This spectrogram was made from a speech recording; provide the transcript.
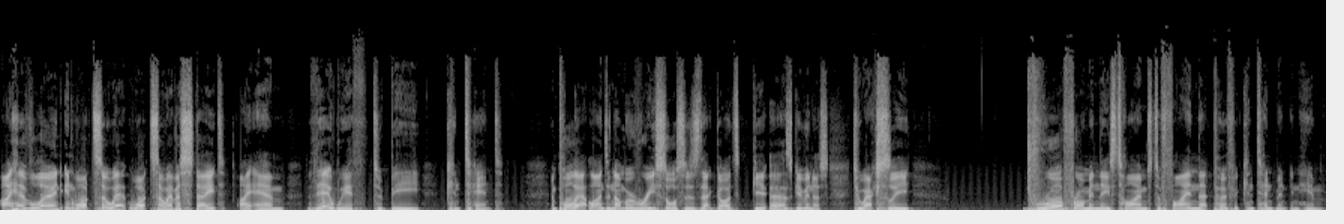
I have learned in whatsoever, state I am, therewith to be content. And Paul outlines a number of resources that God uh, has given us to actually draw from in these times to find that perfect contentment in Him.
